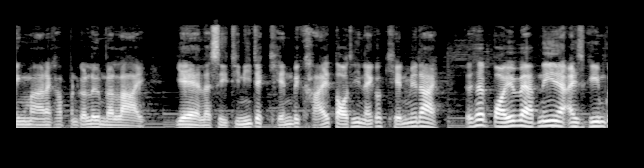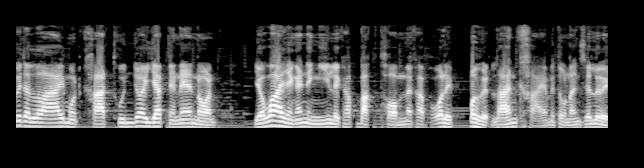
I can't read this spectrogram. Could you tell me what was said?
งมานะครับมันก็เริ่มละลาย แย่ละสิทีนี้จะเข็นไปขายต่อที่ไหนก็เข็นไม่ได้ แต่ถ้าปล่อยไว้แบบนี้เนี่ยไอศครีมก็จะละลายหมดขาดทุนย่อยยับอย่างแน่นอนอย่าว่าอย่างนั้นอย่างนี้เลยครับบักทอมนะครับเขาก็เลยเปิดร้านขายมาตรงนั้นซะเลย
